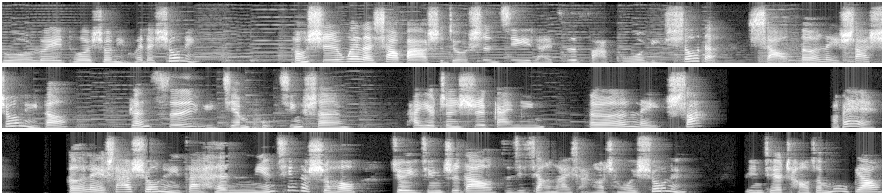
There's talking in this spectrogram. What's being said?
罗瑞托修女会的修女。同时，为了效法十九世纪来自法国里修的。小德蕾莎修女的仁慈与简朴精神，她也正式改名德蕾莎。宝贝，德蕾莎修女在很年轻的时候就已经知道自己将来想要成为修女，并且朝着目标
